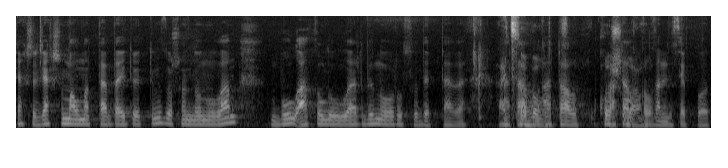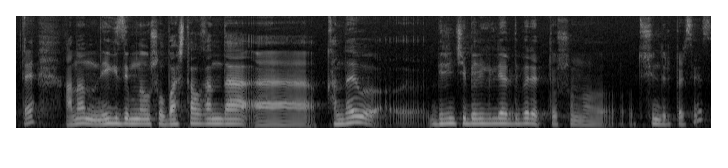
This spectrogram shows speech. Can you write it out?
жакшы жакшы маалыматтарды айтып өттүңүз ошондон улам бул акылдуулардын оорусу деп дагы айтса болот. аталып аталып калган десек болот э. Анан негизи мына ушул башталганда кандай биринчи белгилерди берет ушуну түшүндүрүп берсеңиз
